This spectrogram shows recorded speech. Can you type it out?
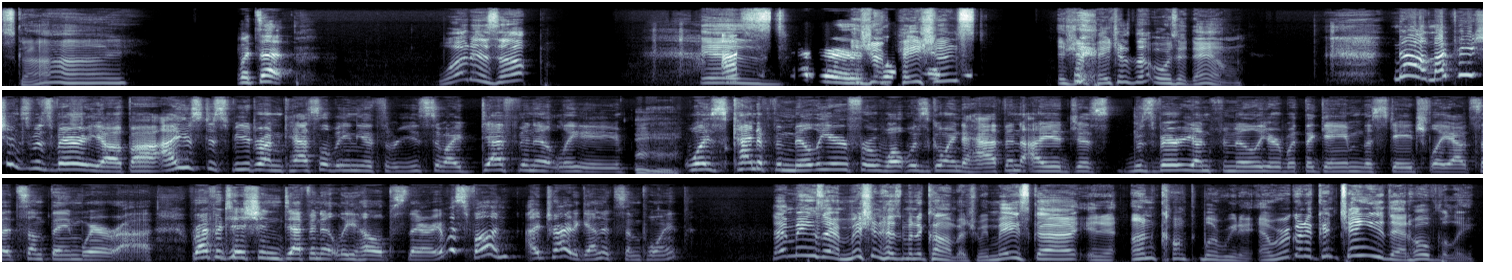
Sky, what's up? what is up? Is is your patience? Is your patience up or is it down? No, my patience was very up. Uh, I used to speedrun Castlevania 3, so I definitely Mm. was kind of familiar for what was going to happen. I had just was very unfamiliar with the game, the stage layouts. That's something where uh, repetition definitely helps there. It was fun. I'd try it again at some point. That means our mission has been accomplished. We made Sky in an uncomfortable reading, and we're going to continue that, hopefully.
